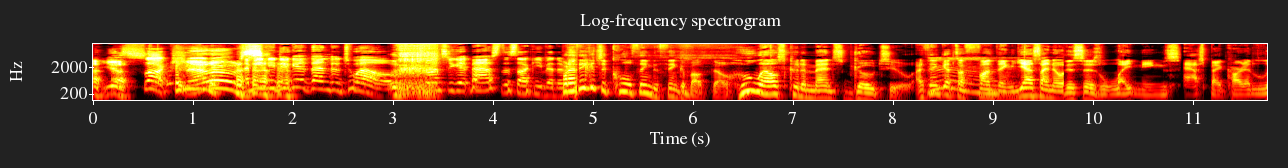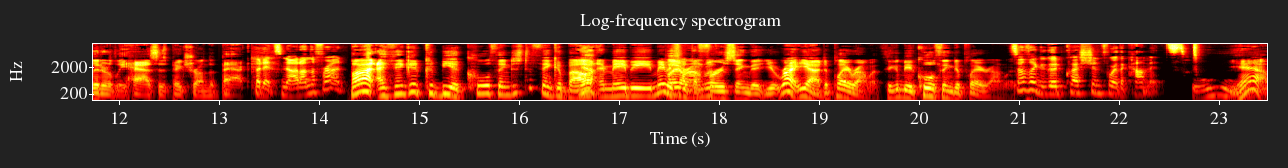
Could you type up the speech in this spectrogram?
you suck, shadows. I mean, you do get then to 12. so once you get past the sucky bit of But I think it's a cool thing to think about, though. Who else could Immense go to? I think that's a fun thing. Mm. Yes, I know this is Lightning's aspect card. It literally has his picture on the back. but it's not on the front. But I think it could be a cool thing just to think about, Yeah. and maybe maybe Play it's not around the with. first thing that you right, yeah, to play around with. It could be a cool thing to play around with. Sounds like a good question for the comments. Yeah.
